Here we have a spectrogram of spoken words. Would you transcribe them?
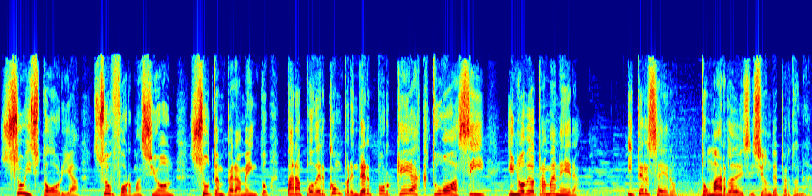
su historia, su formación, su temperamento, para poder comprender por qué actuó así y no de otra manera. Y tercero, tomar la decisión de perdonar.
